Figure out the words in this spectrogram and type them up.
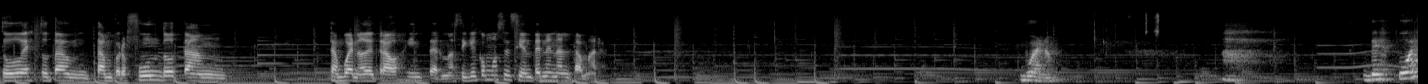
todo esto tan, tan profundo, tan, tan bueno de trabajo interno? Así que, ¿cómo se sienten en alta Bueno, después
